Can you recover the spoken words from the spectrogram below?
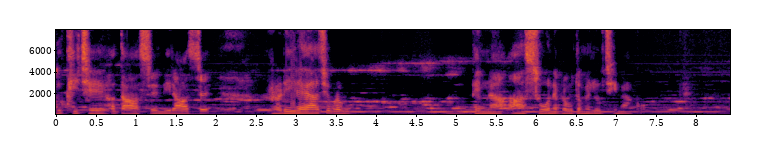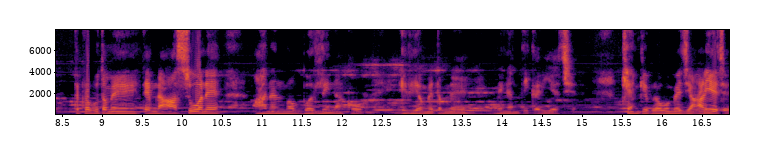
દુઃખી છે, હતાશ છે, નિરાશ છે, રડી રહ્યા છે પ્રભુ. તેમના આંસુઓને પ્રભુ તમે લૂછી નાખો. તો પ્રભુ તમે તેમના આંસુઓને આનંદમાં બદલી નાખો એવી અમે તમને વિનંતી કરીએ છીએ. કેમ કે પ્રભુ અમે જાણીએ છીએ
